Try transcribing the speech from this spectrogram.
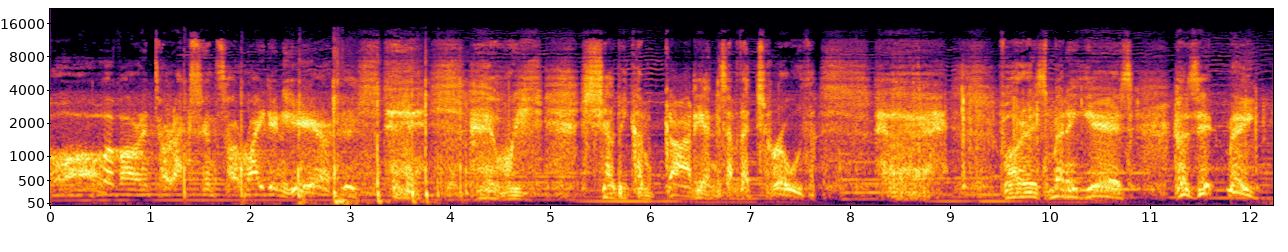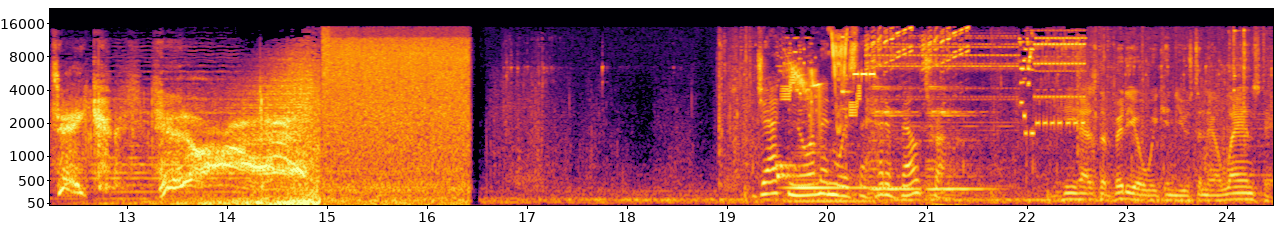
All of our interactions are right in here. We shall become guardians of the truth for as many years as it may take. Jack Norman was the head of Veltro. He has the video we can use to nail Lansdale.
